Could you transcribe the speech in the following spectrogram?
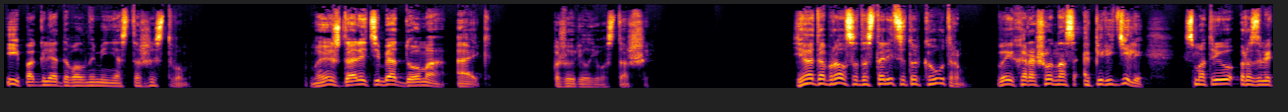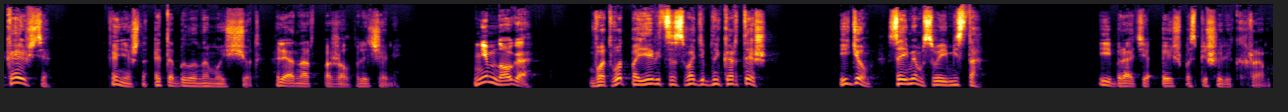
и поглядывал на меня с торжеством. «Мы ждали тебя дома, Айк», — пожурил его старший. «Я добрался до столицы только утром. Вы хорошо нас опередили. Смотрю, развлекаешься?» Конечно, это было на мой счет. Леонард пожал плечами. «Немного. Вот-вот появится свадебный кортеж. Идем, займем свои места». И братья Эйш поспешили к храму.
